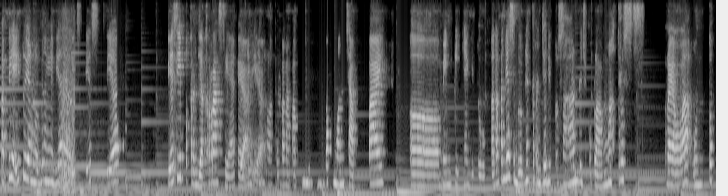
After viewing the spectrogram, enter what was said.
tapi ya itu yang lo bilang ya dia realistis dia dia sih pekerja keras ya kayak Ya, dia ya. melakukan apa pun untuk mencapai eh, mimpinya gitu karena kan dia sebelumnya kerja di perusahaan udah cukup lama terus rela untuk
